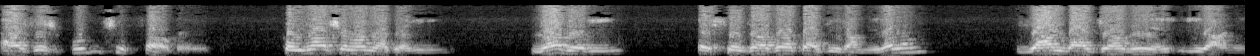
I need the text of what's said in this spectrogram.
ارزش پول میشه ثابت. اونا شما نداری نداری استعدادات از ایران میرون زن در جامعه ایرانی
